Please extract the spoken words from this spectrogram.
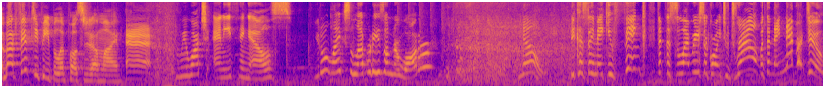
About 50 people have posted it online. Eh. Can we watch anything else? You don't like celebrities underwater? No. Because they make you think that the celebrities are going to drown, but then they never do.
